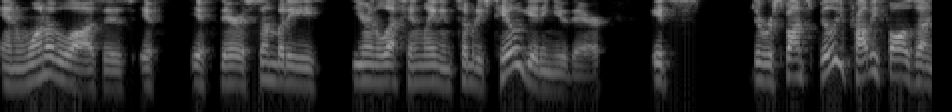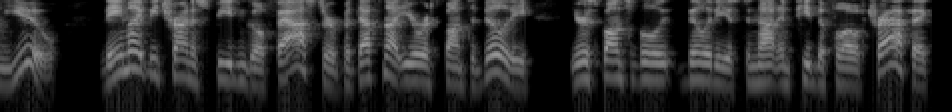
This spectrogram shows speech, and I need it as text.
And one of the laws is if if there is somebody you're in the left hand lane and somebody's tailgating you there, it's the responsibility probably falls on you. They might be trying to speed and go faster, but that's not your responsibility. Your responsibility is to not impede the flow of traffic.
